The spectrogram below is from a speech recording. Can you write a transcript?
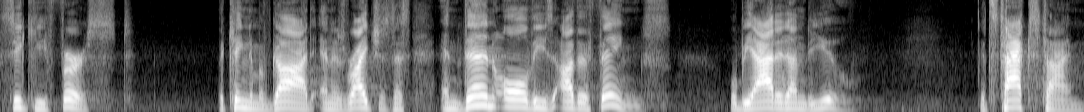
Seek ye first the kingdom of God and his righteousness, and then all these other things will be added unto you. It's tax time.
